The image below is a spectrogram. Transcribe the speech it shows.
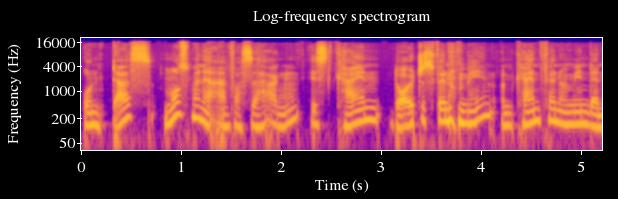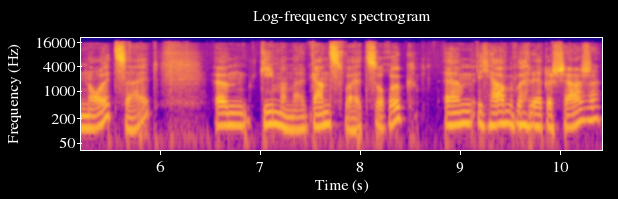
Und das, muss man ja einfach sagen, ist kein deutsches Phänomen und kein Phänomen der Neuzeit. Ähm, gehen wir mal ganz weit zurück. Ähm, ich habe bei der Recherche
